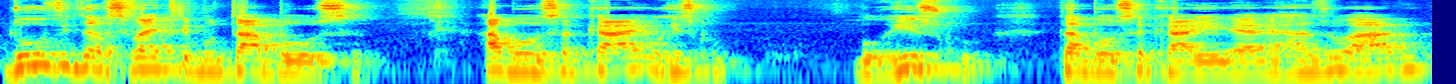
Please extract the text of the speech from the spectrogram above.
dúvida se vai tributar a bolsa. A bolsa cai, o risco, o risco da bolsa cair é, é razoável.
